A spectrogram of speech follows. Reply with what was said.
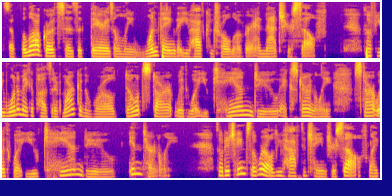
So the law of growth says that there is only one thing that you have control over, and that's yourself. So if you want to make a positive mark in the world, don't start with what you can do externally. Start with what you can do internally. So to change the world, you have to change yourself. Like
